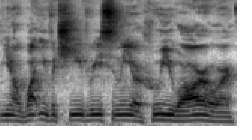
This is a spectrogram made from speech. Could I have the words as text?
you know what you've achieved recently or who you are or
